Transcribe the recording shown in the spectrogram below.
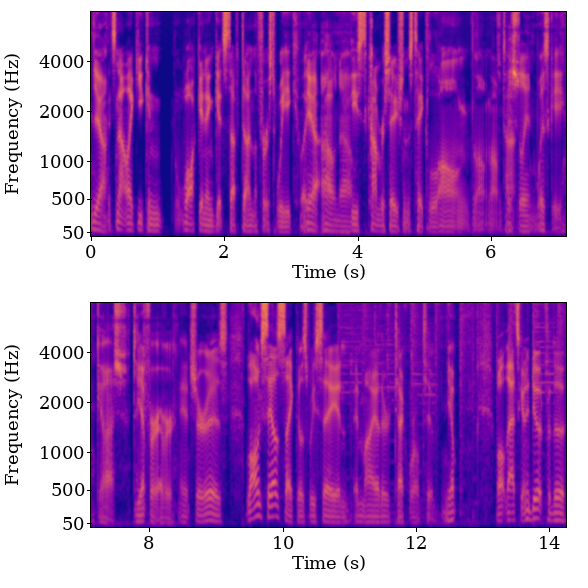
yeah, It's not like you can walk in and get stuff done the first week. Like yeah. Oh no, these conversations take long, long, long time. especially in whiskey. Gosh, take Yep. forever. It sure is. Long sales cycles, we say in, in my other tech world too. Yep. Well, that's going to do it for the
